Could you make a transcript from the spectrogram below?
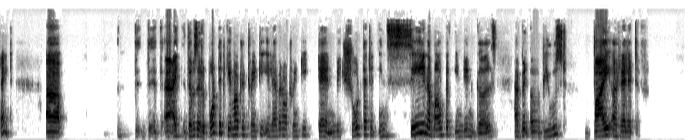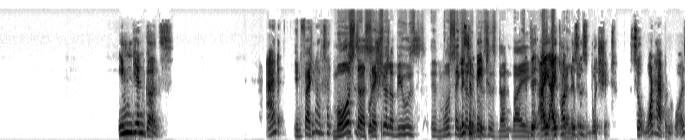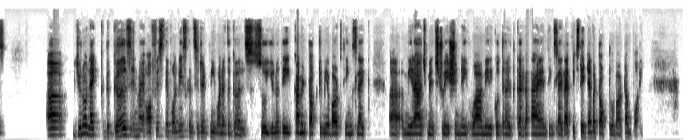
Right? Uh, I, there was a report that came out in 2011 or 2010 which showed that an insane amount of Indian girls have been abused by a relative. Indian girls. And In fact, you know, like, most uh, sexual abuse, uh, most sexual Listen, abuse wait. is done by. The- uh, I, I thought this was bullshit. So what happened was, uh, you know, like the girls in my office, they've always considered me one of the girls. So you know, they come and talk to me about things like, uh, "मेरा आज menstruation नहीं हुआ, मेरे को दर्द कर रहा है," and things like that, which they never talk to about a boy.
